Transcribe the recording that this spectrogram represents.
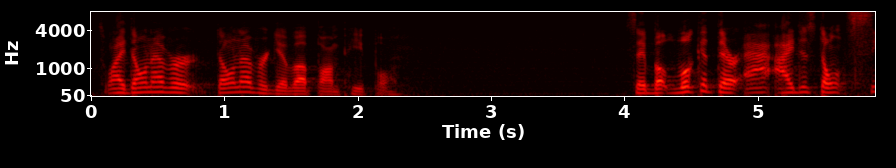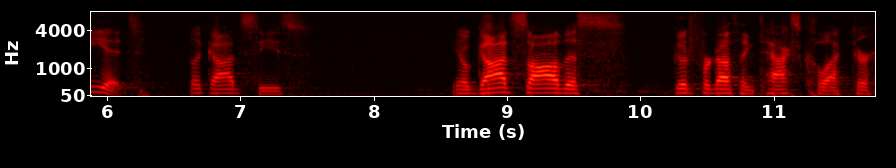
That's why don't ever, don't ever give up on people. Say, but look at their, I just don't see it. But God sees. You know, God saw this good for nothing tax collector.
